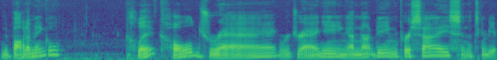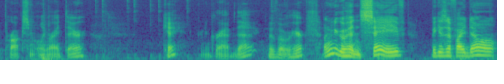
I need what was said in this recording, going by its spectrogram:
The bottom angle, click, hold, drag. We're dragging. I'm not being precise, and that's going to be approximately right there. Okay, I'm going to grab that, move over here. I'm going to go ahead and save, because if I don't,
